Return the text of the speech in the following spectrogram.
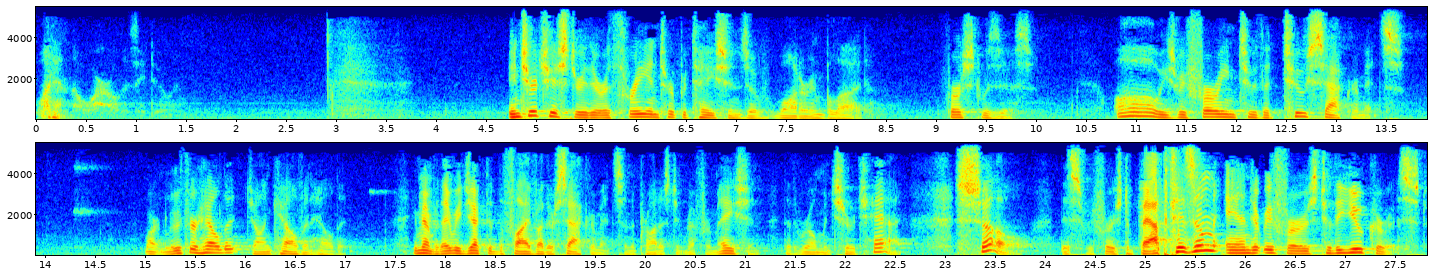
What in the world is he doing? In church history, there are three interpretations of water and blood. First was this Oh, he's referring to the two sacraments. Martin Luther held it, John Calvin held it. Remember, they rejected the five other sacraments in the Protestant Reformation that the Roman Church had. So, this refers to baptism and it refers to the Eucharist,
